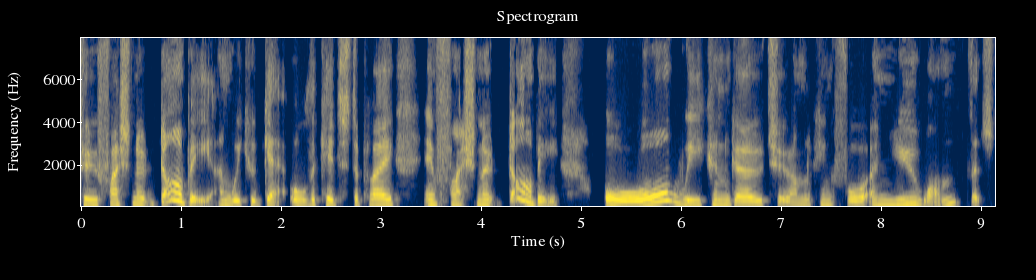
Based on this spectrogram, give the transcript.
to Flashnote Derby and we could get all the kids to play in Flashnote Derby. Or we can go to i'm looking for a new one that's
